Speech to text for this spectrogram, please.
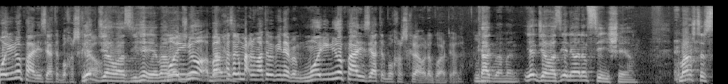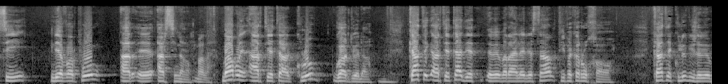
مۆرینۆ پاری زیاتر بۆ خشکرا جیاوازی هەیە مۆرینۆ با حەزەکە معلوماتە ببینێ بم مۆرینۆ پاری زیاتر بۆ خشکراوە لە یک جوازیه بە من سی جیاوازی مانچستر سی لیورپول ار ئارسیناڵ با بڵێن ئارتێتا کلوب گواردیۆلا کاتێک ئارتێتا دێت لیورپول بەڕایەنە لێستان تیپەکە ڕووخاوە کاتێک کلوبیش رو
